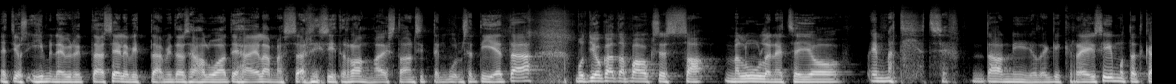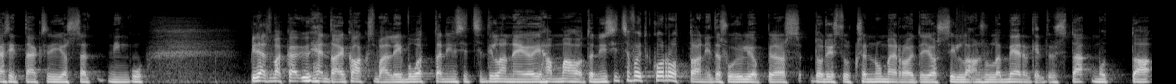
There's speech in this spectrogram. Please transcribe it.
Että jos ihminen yrittää selvittää, mitä se haluaa tehdä elämässä, niin siitä rangaistaan sitten, kun se tietää. Mutta joka tapauksessa mä luulen, että se ei ole, en mä tiedä, se, tämä on niin jotenkin crazy, mutta että käsittääkseni, jos sä niin kuin, pidät vaikka yhden tai kaksi välivuotta, niin sitten se tilanne ei ole ihan mahdoton, niin sitten sä voit korottaa niitä sun ylioppilastodistuksen numeroita, jos sillä on sulle merkitystä, mutta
